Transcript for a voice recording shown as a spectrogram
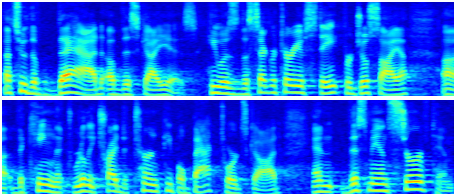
that's who the dad of this guy is. He was the Secretary of State for Josiah, uh, the king that really tried to turn people back towards God, and this man served him.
